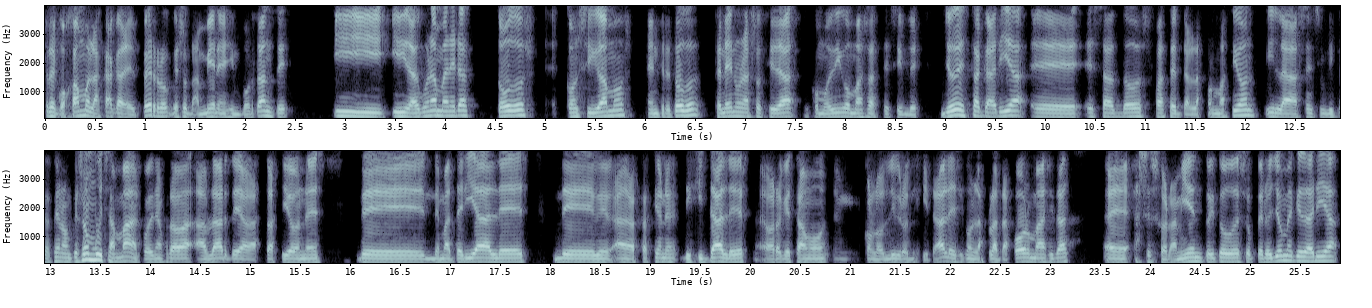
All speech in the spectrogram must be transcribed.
recojamos la caca del perro, que eso también es importante, y, de alguna manera todos consigamos, entre todos, tener una sociedad, como digo, más accesible. Yo destacaría eh, esas dos facetas, la formación y la sensibilización, aunque son muchas más. Podríamos hablar de adaptaciones, de materiales, de adaptaciones digitales, ahora que estamos con los libros digitales y con las plataformas y tal, eh, asesoramiento y todo eso, pero yo me quedaría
